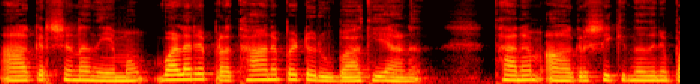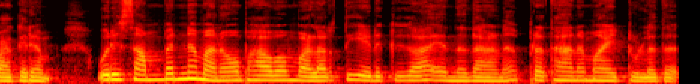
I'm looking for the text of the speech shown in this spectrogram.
ആകർഷണ നിയമം വളരെ പ്രധാനപ്പെട്ട ഒരു ഉപാധിയാണ്. ധനം ആകർഷിക്കുന്നതിന് പകരം ഒരു സമ്പന്ന മനോഭാവം വളർത്തിയെടുക്കുക എന്നതാണ് പ്രധാനമായിട്ടുള്ളത്.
